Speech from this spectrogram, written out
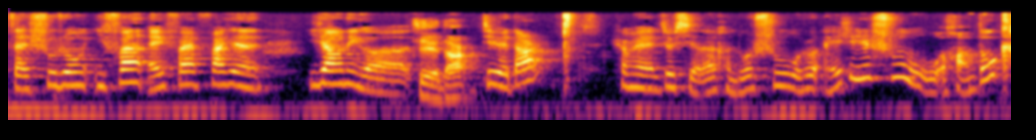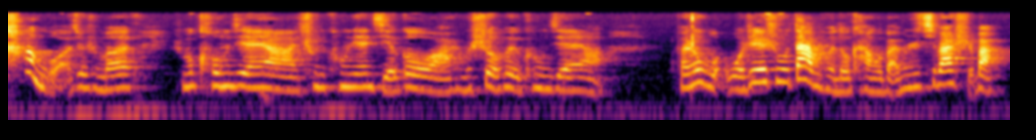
在书中一翻，哎，发发现一张那个？”借阅单儿，借阅单儿，上面就写了很多书。我说，哎，这些书我好像都看过，就什么什么空间呀、空空间结构啊，什么社会空间呀、反正我我这些书大部分都看过，百分之七八十吧。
